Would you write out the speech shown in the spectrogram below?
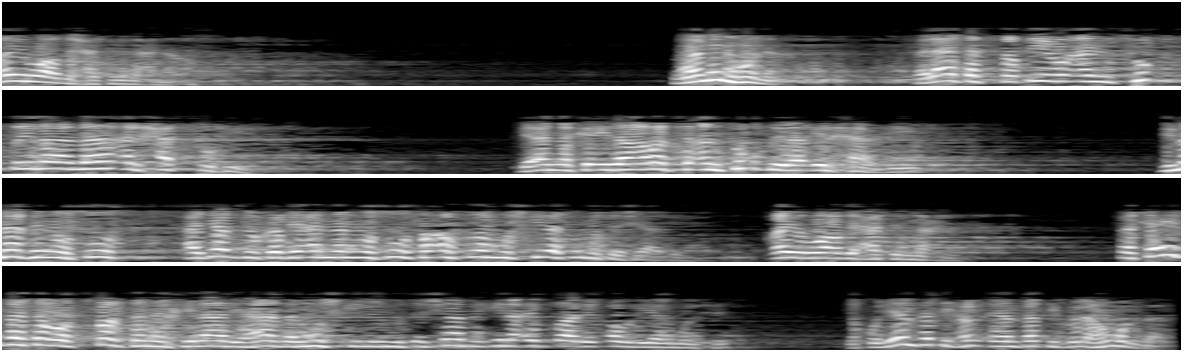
غير واضحة المعنى أصلا. ومن هنا فلا تستطيع أن تبطل ما ألحدت فيه لأنك إذا أردت أن تبطل إلحادي بما في النصوص أجبتك بأن النصوص أصلا مشكلة متشابهة غير واضحة المعنى. فكيف توصلت من خلال هذا المشكل المتشابه إلى إبطال قولي الملحد يقول ينفتح, ينفتح لهم الباب.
